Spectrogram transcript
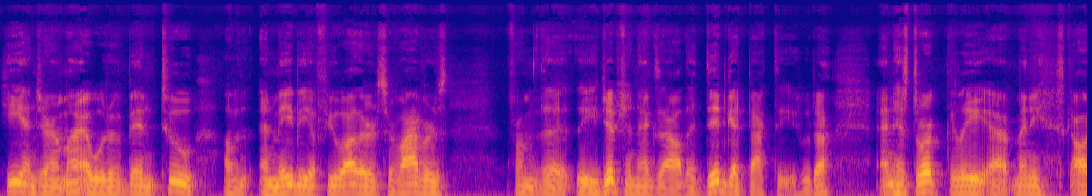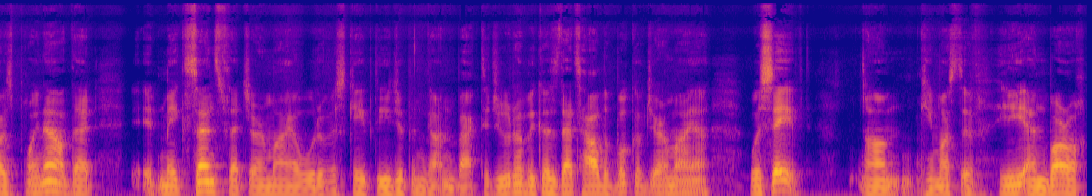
he and Jeremiah would have been two of and maybe a few other survivors from the, the Egyptian exile that did get back to Yehuda. And historically, uh, many scholars point out that it makes sense that Jeremiah would have escaped Egypt and gotten back to Judah because that's how the book of Jeremiah was saved. Um, he must have, he and Baruch,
